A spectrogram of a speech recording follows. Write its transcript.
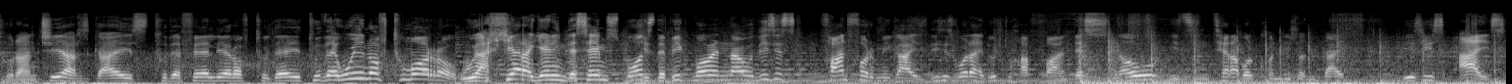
to run. Cheers guys to the failure of today, to the win of tomorrow. We are here again in the same spot. It's the big moment now. This is fun for me guys. This is what I do to have fun. The snow is in terrible condition guys. This is ice,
